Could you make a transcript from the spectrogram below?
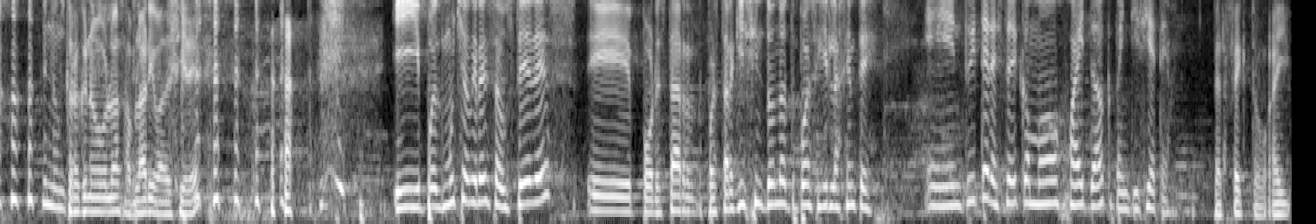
Espero que no vuelvas a hablar, iba a decir, ¿eh? y pues muchas gracias a ustedes eh, por estar, por estar aquí. Sin dónde te puede seguir la gente. En Twitter estoy como WhiteDog27. Perfecto. Ahí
